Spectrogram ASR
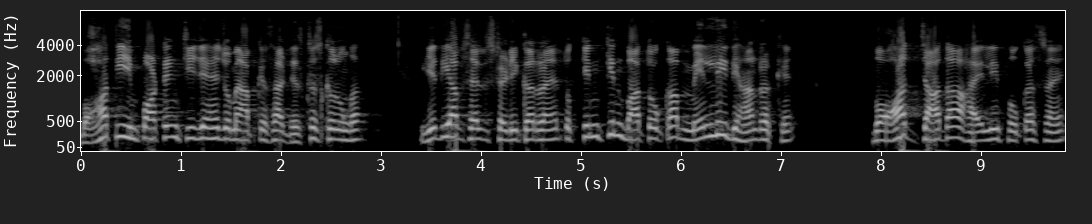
बहुत ही इंपॉर्टेंट चीज़ें हैं जो मैं आपके साथ डिस्कस करूँगा। यदि आप सेल्फ स्टडी कर रहे हैं तो किन किन बातों का मेनली ध्यान रखें, बहुत ज़्यादा हाईली फोकस रहें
